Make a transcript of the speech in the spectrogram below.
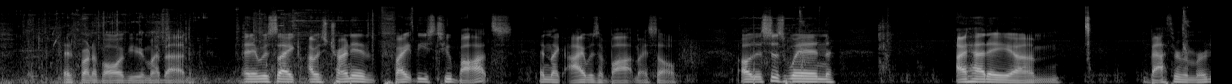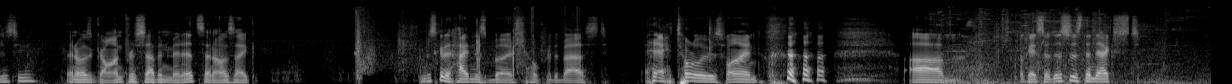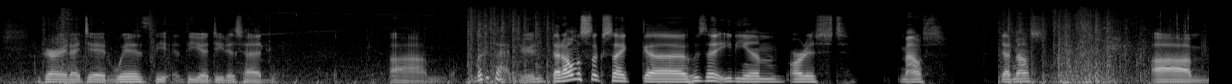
in front of all of you. My bad. And it was like I was trying to fight these two bots, and like I was a bot myself. Oh, this is when I had a um, bathroom emergency, and I was gone for seven minutes, and I was like, I'm just gonna hide in this bush, hope for the best. And I totally was fine. um, okay, so this is the next variant I did with the the Adidas head. Um, look at that, dude. That almost looks like uh, who's that EDM artist? Mouse, Deadmau5? Um,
